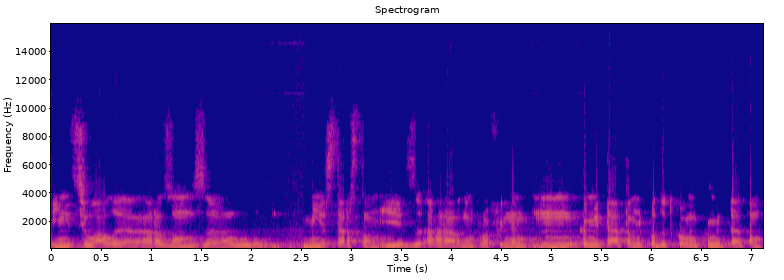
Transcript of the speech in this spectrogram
ініціювали разом з е, міністерством і з аграрним профільним комітетом і податковим комітетом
